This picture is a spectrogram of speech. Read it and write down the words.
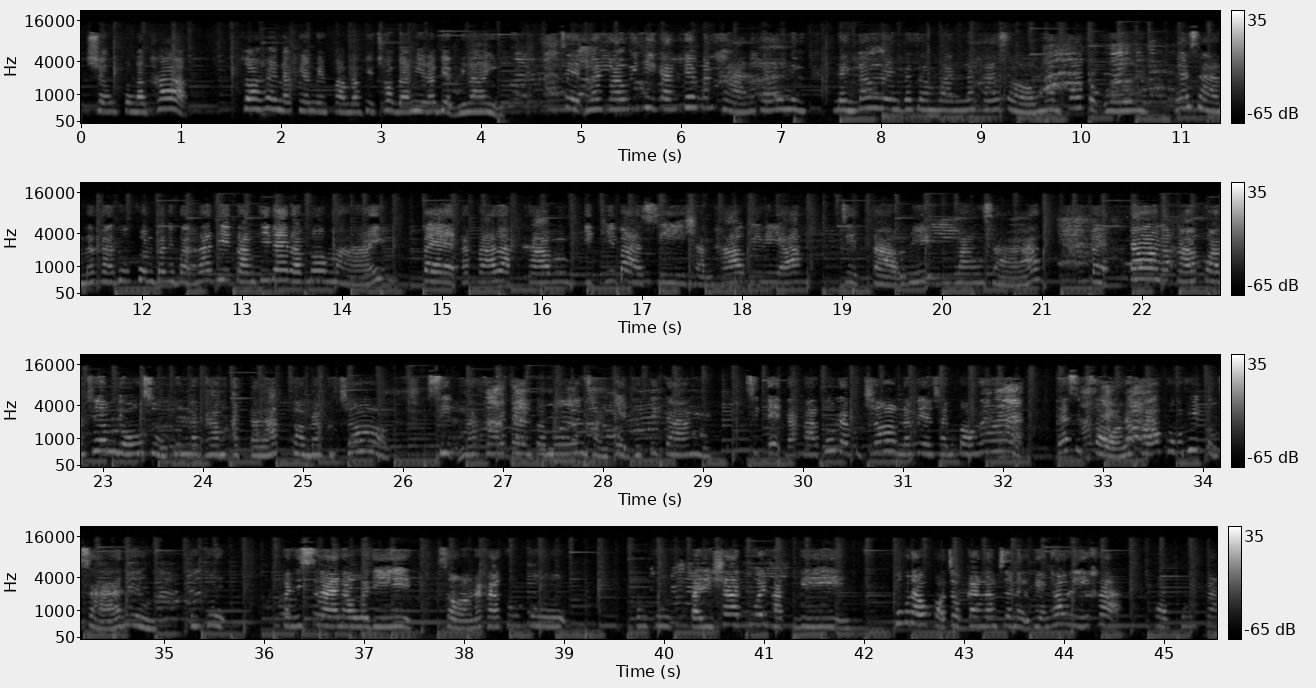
เชิงคุณภาพ เพื่อให้นักเรียนมีความรับผิดชอบและมีระเบียบวินัย เจ็ดนะคะวิธีการแก้ปัญหานะคะหนึ่งแบ่งตั้งเวรประจำวันนะคะสองทำข้อตกลงและสามนะคะ ทุกคนปฏิบัติหน้าที่ตามที่ได้รับมอบหมายแปดนะคะหลักธรรมอิทธิบาทสี่ฉันทาวิริยะ จิตตาวิมังสาแปดเก้านะคะ ความเชื่อมโยงสู่คุณธรรมอัตลักษณ์ความรับผิดชอบสิบนะคะ การประเมินสังเกตพฤติกรรม สิบเอ็ดนะคะ ผู้รับผิดชอบนักเรียนชั้นป .5 และ 12 นะคะ ครูที่ปรึกษา 1 คุณครูปณิสรานาวดี 2 นะคะ คุณครูคุณครูปริชาติด้วยพักดี พวกเราขอจบการนำเสนอเพียงเท่านี้ค่ะ ขอบคุณค่ะ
